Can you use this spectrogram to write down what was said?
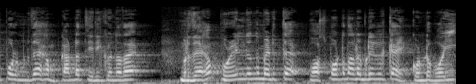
ഇപ്പോൾ മൃതദേഹം കണ്ടെത്തിയിരിക്കുന്നത്. മൃതദേഹം പുഴയിൽ നിന്നും എടുത്ത് പോസ്റ്റ്മോർട്ടം നടപടികൾക്കായി കൊണ്ടുപോയി.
